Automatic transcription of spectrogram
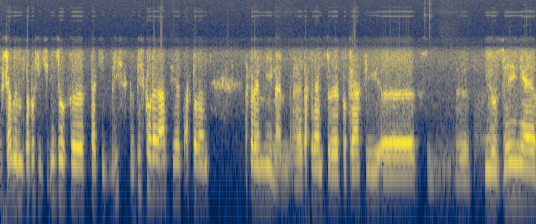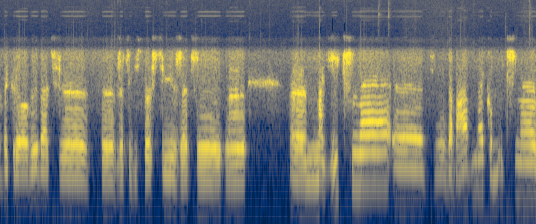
chciałbym zaprosić widzów w taki blisk, bliską relację z aktorem aktorem mimem, z aktorem, który potrafi e, e, iluzyjnie wykreowywać e, w rzeczywistości rzeczy magiczne, zabawne, komiczne,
